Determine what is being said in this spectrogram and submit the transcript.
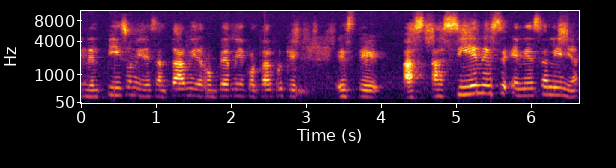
en, el piso, ni de saltar, ni de romper, ni de cortar, porque este, así en, ese, en esa línea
